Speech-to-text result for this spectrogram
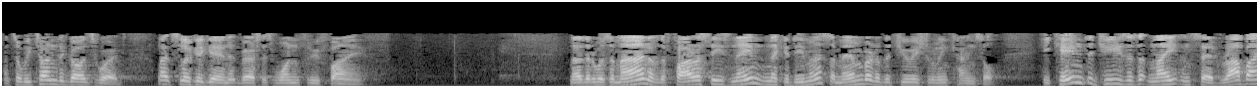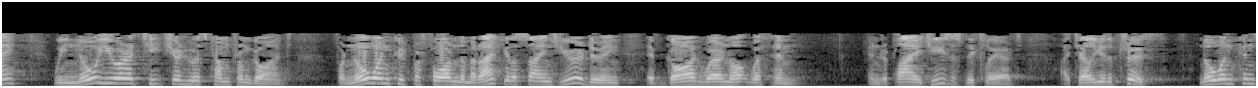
And so we turn to God's Word. Let's look again at verses 1 through 5. Now there was a man of the Pharisees named Nicodemus, a member of the Jewish ruling council. He came to Jesus at night and said, Rabbi, we know you are a teacher who has come from God, for no one could perform the miraculous signs you are doing if God were not with him. In reply, Jesus declared, I tell you the truth. No one can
